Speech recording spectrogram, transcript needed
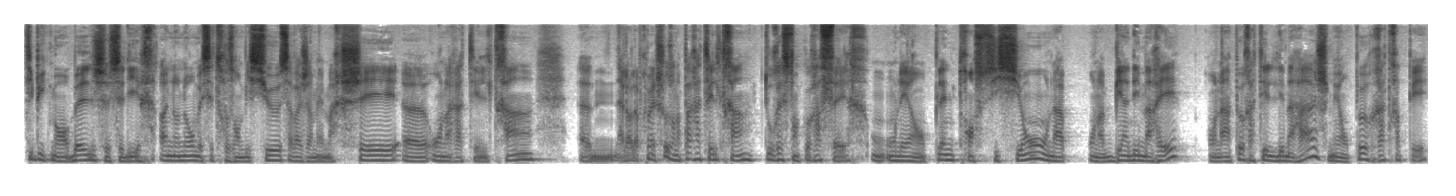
typiquement en belge, se dire ah non non mais c'est trop ambitieux, ça va jamais marcher, euh, on a raté le train. Euh, alors la première chose, on n'a pas raté le train, tout reste encore à faire. On, est en pleine transition, on a on a bien démarré. On a un peu raté le démarrage, mais on peut rattraper.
